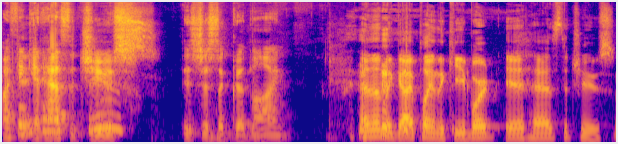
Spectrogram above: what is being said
I think it has the juice. Is just a good line. And then the guy playing the keyboard, it has the juice.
